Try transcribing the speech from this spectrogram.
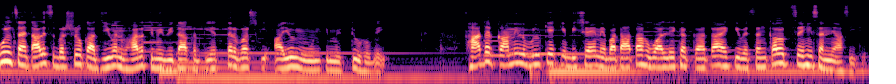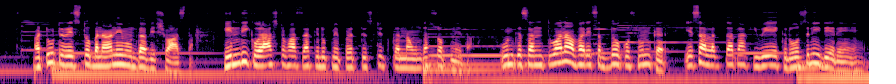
कुल सैतालीस वर्षों का जीवन भारत में बिताकर तिहत्तर वर्ष की आयु में उनकी मृत्यु हो गई। फादर कामिल वुल्के के विषय में बताता हुआ लेखक कहता है कि वे संकल्प से ही सन्यासी थे। अटूट रिश्तों बनाने में उनका विश्वास था। हिंदी को राष्ट्रभाषा के रूप में प्रतिष्ठित करना उनका स्वप्न था। उनके संतवना भरे शब्दों को सुनकर ऐसा लगता था कि वे एक रोशनी दे रहे हैं।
